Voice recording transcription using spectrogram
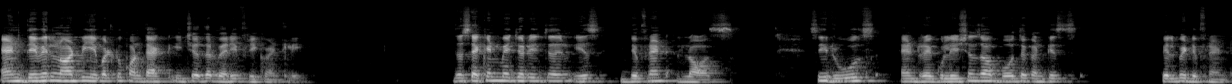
and they will not be able to contact each other very frequently. The second major reason is different laws. See, rules and regulations of both the countries will be different.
